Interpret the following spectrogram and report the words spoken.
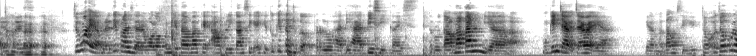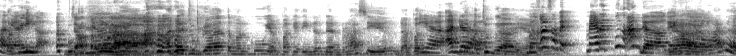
Oke, nice. Cuma ya berarti pelajaran walaupun kita pakai aplikasi kayak gitu kita juga perlu hati-hati sih guys. Terutama kan ya mungkin cewek-cewek ya. Ya nggak tahu sih. Cowok-cowok perlu hati-hati nggak? Jangan perlu lah. ya, ada juga temanku yang pakai Tinder dan berhasil dapat Iya, ada. dapat juga ya. Bahkan sampai ada kayak ya, gitu ada.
